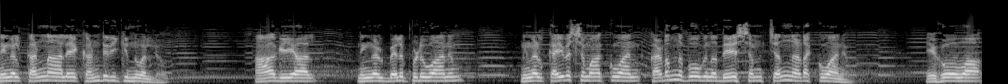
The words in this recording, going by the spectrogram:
നിങ്ങൾ കണ്ണാലെ കണ്ടിരിക്കുന്നുവല്ലോ. ആകയാൽ നിങ്ങൾ ബലപ്പെടുവാനും നിങ്ങൾ കൈവശമാക്കുവാൻ കടന്നു പോകുന്ന ദേശം ചെന്നടക്കുവാനും. യഹോവ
